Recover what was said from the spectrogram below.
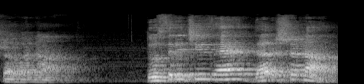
श्रवणा दूसरी चीज़ है दर्शना।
